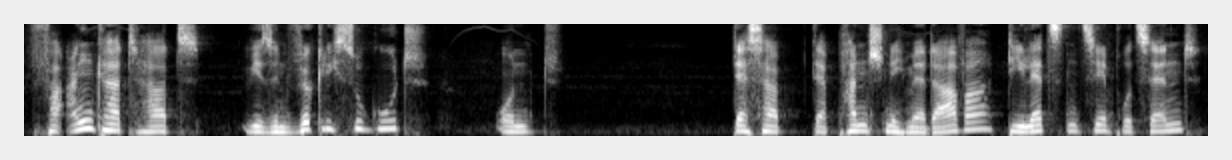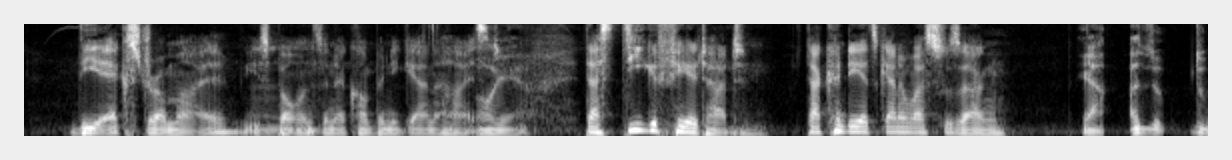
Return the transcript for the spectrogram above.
verankert hat, wir sind wirklich so gut und deshalb der Punch nicht mehr da war. Die letzten 10 Prozent, the extra mile, wie es bei uns in der Company gerne heißt, Oh ja. dass die gefehlt hat. Da könnt ihr jetzt gerne was zu sagen. Ja, also du,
